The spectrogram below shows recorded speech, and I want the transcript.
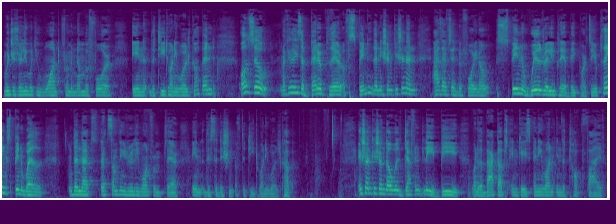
which is really what you want from a number four in the T20 World Cup. And also, I feel he's a better player of spin than Ishan Kishan, and as I've said before, you know, spin will really play a big part. So you're playing spin well, then that's that's something you really want from a player in this edition of the T20 World Cup. Ishan Kishan though will definitely be one of the backups in case anyone in the top five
